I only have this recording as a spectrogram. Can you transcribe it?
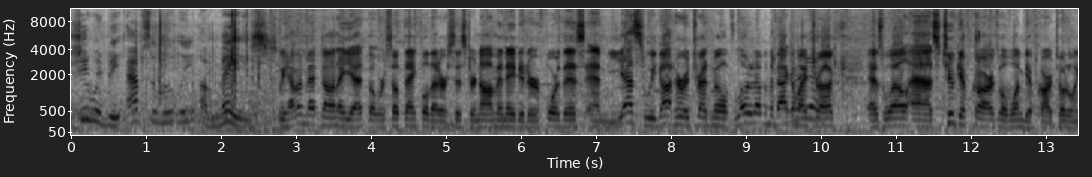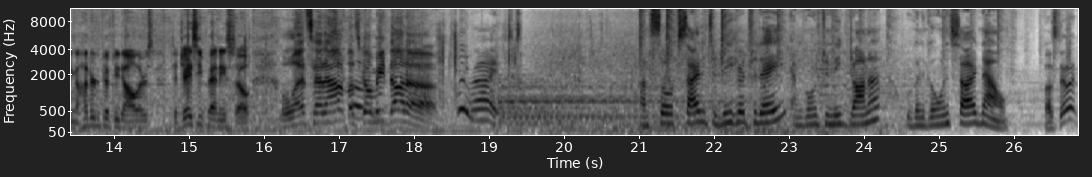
She would be absolutely amazed. We haven't met Donna yet, but we're so thankful that her sister nominated her for this. And yes, we got her a treadmill. It's loaded up in the back of my truck, as well as two gift cards, well, one gift card totaling $150 to JCPenney. So let's head out. Let's go meet Donna. Right. I'm so excited to be here today. I'm going to meet Donna. We're going to go inside now. Let's do it.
